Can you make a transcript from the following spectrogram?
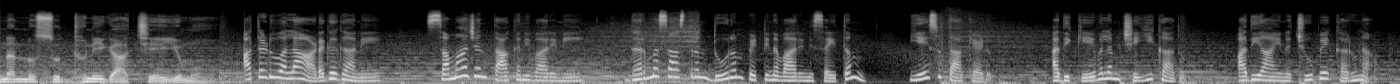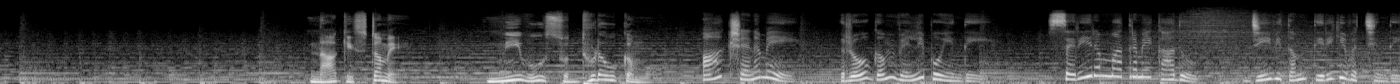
నన్ను శుద్ధునిగా చేయుము. అతడు అలా అడగగానే సమాజం తాకని వారిని ధర్మశాస్త్రం దూరం పెట్టిన వారిని సైతం యేసు తాకాడు. అది కేవలం చెయ్యి కాదు అది ఆయన చూపే కరుణ. నాకిష్టమే. నీవు శుద్ధుడవు కమ్ము. ఆ క్షణమే రోగం వెళ్ళిపోయింది. శరీరం మాత్రమే కాదు జీవితం తిరిగి వచ్చింది.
